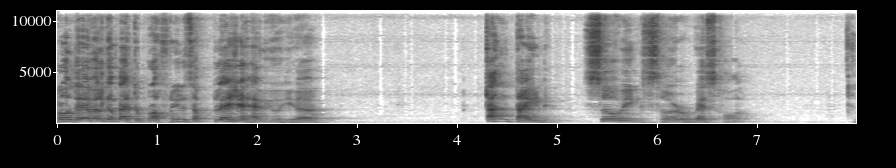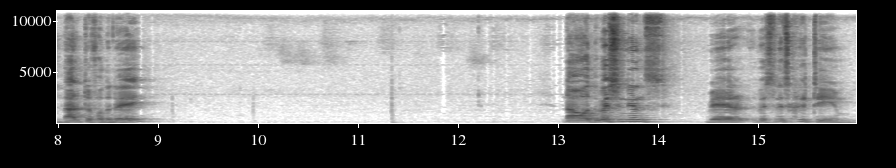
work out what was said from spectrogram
Hello there, welcome back to Prof. Neel. It's a pleasure having you here. Tongue tied serving Sir Wes Hall. Narrative for the day. Now, the West Indians were West Indies cricket team,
